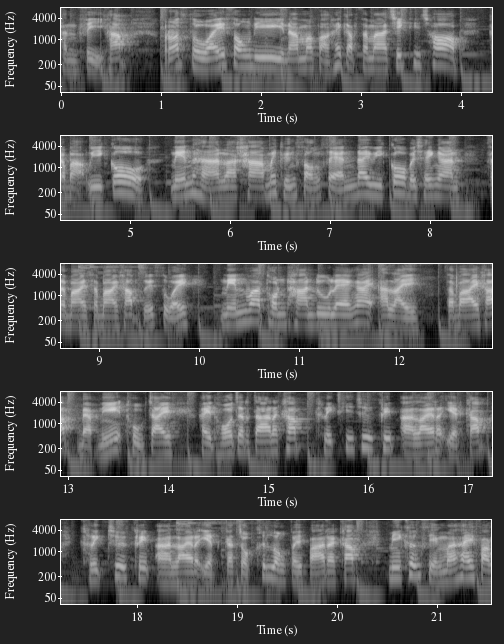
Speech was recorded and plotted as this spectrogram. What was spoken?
2004 ครับ รถสวยทรงดีนำมาฝากให้กับสมาชิกที่ชอบ กระบะ Vigo เน้นหาราคาไม่ถึง 200,000 ได้ Vigo ไปใช้งานสบายๆครับ สวยๆ เน้นว่าทนทานดูแลง่ายอะไร สบายครับ แบบนี้ถูกใจให้โทรเจรจานะครับ คลิกที่ชื่อคลิปอ่านรายละเอียดครับ คลิกชื่อคลิปอ่านรายละเอียดกระจกขึ้นลงไฟฟ้านะครับ มีเครื่องเสียงมาให้ฟัง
